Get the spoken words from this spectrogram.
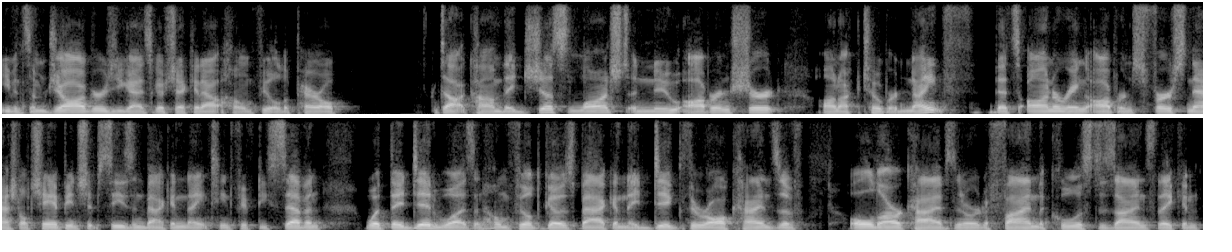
even some joggers. You guys go check it out, Home Field Apparel Com. They just launched a new Auburn shirt on October 9th that's honoring Auburn's first national championship season back in 1957. What they did was, and home field goes back and they dig through all kinds of old archives in order to find the coolest designs they can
